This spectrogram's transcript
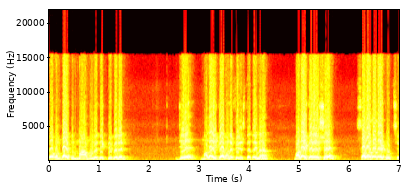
তখন বাইতুল মাহমুরে দেখতে পেলেন যে মালাইকা মানে ফেরেস্তা তাই না? মালাইকারা এসে সালাদ আদায় করছে।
